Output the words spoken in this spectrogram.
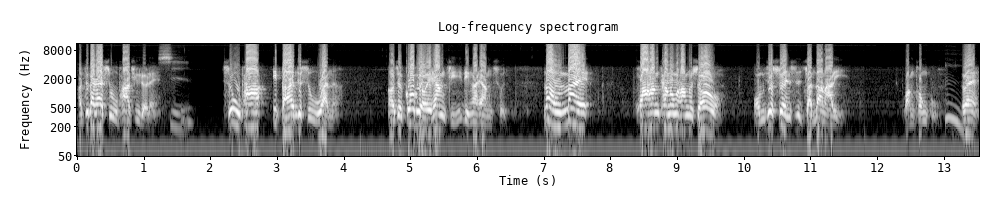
啊，这大概十五趴去了嘞。是。十五趴，一百万就十五万了。啊，这股票也向几，一定要向存。那我们卖华航、长隆航的时候，我们就顺势转到哪里？网通股，对不对？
